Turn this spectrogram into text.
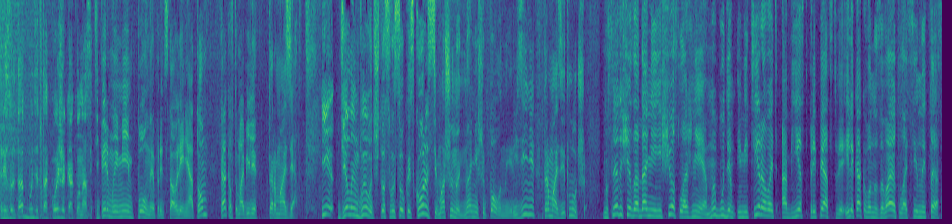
результат будет такой же, как у нас. Теперь мы имеем полное представление о том, как автомобили тормозят. И делаем вывод, что с высокой скоростью машина на нешипованной резине тормозит лучше. Но следующее задание еще сложнее. Мы будем имитировать объезд препятствия, или как его называют, лосиный тест.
